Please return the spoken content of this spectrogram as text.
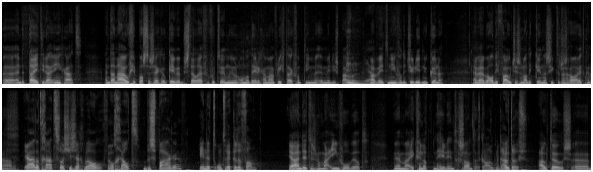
en de tijd die daarin gaat. En daarna hoef je pas te zeggen, oké, we bestellen even voor 2 miljoen onderdelen, gaan we een vliegtuig van 10 mi- millies bouwen. ja. Maar we weten in ieder geval dat jullie het nu kunnen. En we hebben al die foutjes en al die kinderziekten er al uit kunnen halen. Ja, dat gaat, zoals je zegt, wel, wel geld besparen in het ontwikkelen van. Ja, en dit is nog maar één voorbeeld. Ja, maar ik vind dat een hele interessante. Dat kan ook met auto's. Auto's, ehm,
